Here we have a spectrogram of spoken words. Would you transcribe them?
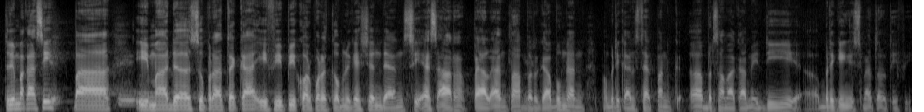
Terima kasih Pak Imade Suprateka, EVP Corporate Communication dan CSR PLN telah bergabung dan memberikan statement eh, bersama kami di eh, Breaking News Metro TV.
